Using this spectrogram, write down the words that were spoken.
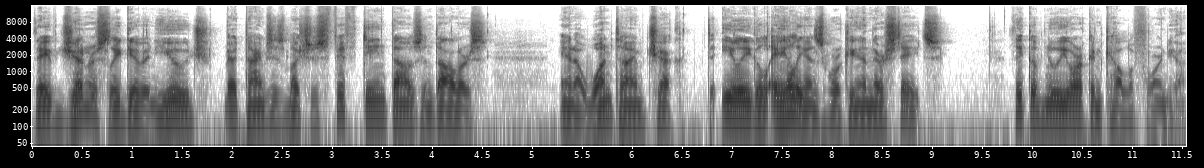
They've generously given huge, at times as much as $15,000 in a one time check to illegal aliens working in their states. Think of New York and California.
